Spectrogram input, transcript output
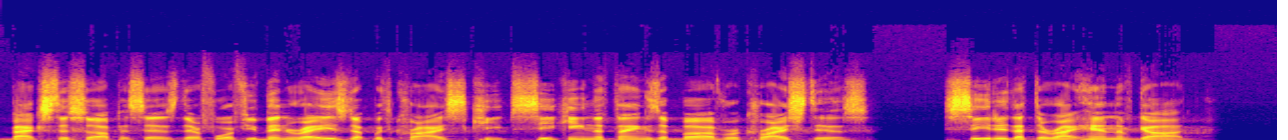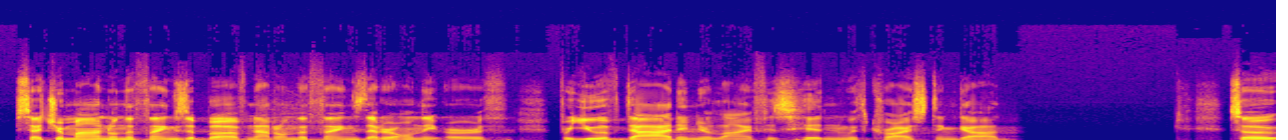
backs this up. It says, Therefore, if you've been raised up with Christ, keep seeking the things above where Christ is, seated at the right hand of God. Set your mind on the things above, not on the things that are on the earth, for you have died and your life is hidden with Christ in God. So,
